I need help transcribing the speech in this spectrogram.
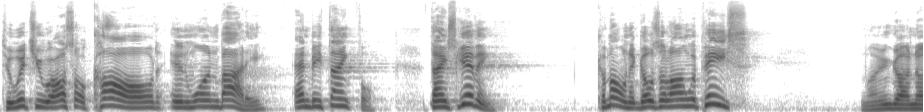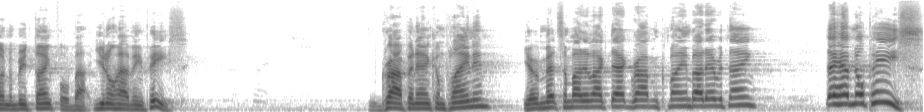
to which you were also called in one body, and be thankful. Thanksgiving. Come on, it goes along with peace. Well, you ain't got nothing to be thankful about. You don't have any peace. Griping and complaining. You ever met somebody like that, griping and complaining about everything? They have no peace.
